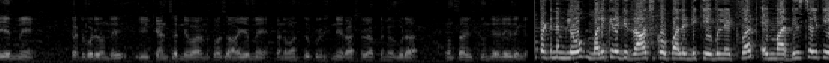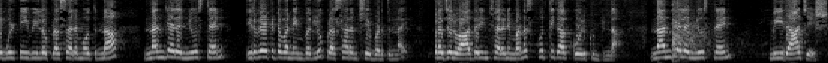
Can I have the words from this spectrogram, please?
ఐఎంఏ కట్టుబడి ఉంది. ఈ క్యాన్సర్ నివారణ కోసం ఐఎంఏ తన వంతు కృషిని రాష్ట్ర వ్యాప్తంగా కూడా కొనసాగిస్తుంది. అదేవిధంగా పట్టణంలో Malikireddy Rajagopal Reddy cable network M R digital cable టీవీలో ప్రసారమవుతున్న నంద్యాల న్యూస్ టెన్ ఇరవై ఒకటవ నెంబర్లు ప్రసారం చేయబడుతున్నాయి. ప్రజలు ఆదరించాలని మనస్ఫూర్తిగా కోరుకుంటున్నా. Nandyal news nine. మీ Rajesh.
